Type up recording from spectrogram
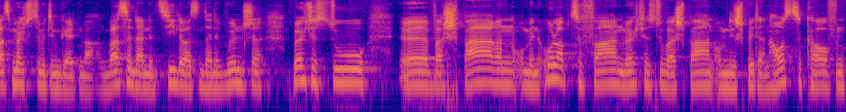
was möchtest du mit dem Geld machen? Was sind deine Ziele? Was sind deine Wünsche? Möchtest du äh, was sparen, um in Urlaub zu fahren? Möchtest du was sparen, um dir später ein Haus zu kaufen?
